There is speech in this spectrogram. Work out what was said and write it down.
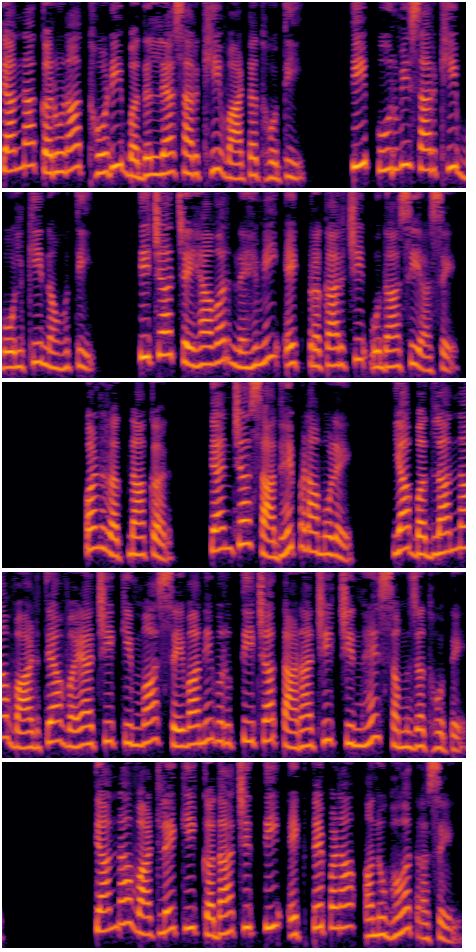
त्यांना करुणा थोडी बदलल्यासारखी वाटत होती. ती पूर्वीसारखी बोलकी नव्हती. तिच्या चेह्यावर नेहमी एक प्रकारची उदासी असे. पण रत्नाकर त्यांच्या साधेपणामुळे या बदलांना वाढत्या वयाची किंवा सेवानिवृत्तीच्या ताणाची चिन्हे समजत होते. त्यांना वाटले की कदाचित ती एकटेपणा अनुभवत असेल.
